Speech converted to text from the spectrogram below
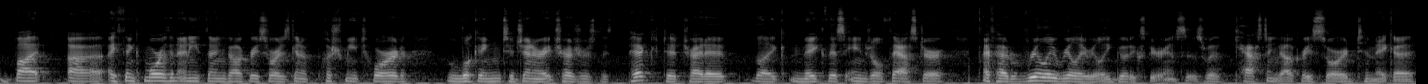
but uh, I think more than anything, Valkyrie Sword is going to push me toward looking to generate treasures with pick to try to like make this angel faster. I've had really, really, really good experiences with casting Valkyrie's Sword to make a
